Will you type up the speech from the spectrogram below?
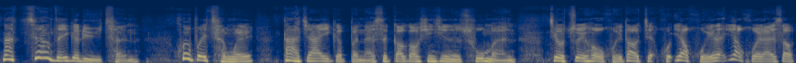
那这样的一个旅程会不会成为大家一个本来是高高兴兴的出门，就最后回到家回要回来要回来的时候，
